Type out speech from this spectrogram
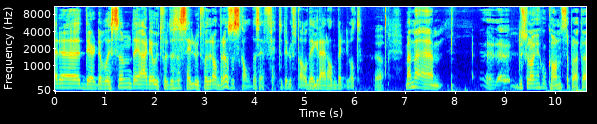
er eh, daredevilism, det er det å utfordre seg selv, utfordre andre, og så skal det se fett ut i lufta. Og det greier han veldig godt. Ja. Men eh, eh, du skal lage en konkurranse på dette.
